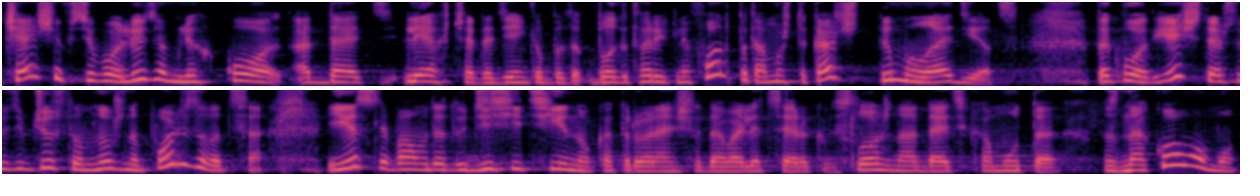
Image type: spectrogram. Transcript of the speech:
чаще всего людям легко отдать, легче отдать деньги в благотворительный фонд, потому что кажется, что ты молодец. Так вот, я считаю, что этим чувством нужно пользоваться. Если вам вот эту десятину, которую раньше давали церковь, сложно отдать кому-то знакомому,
